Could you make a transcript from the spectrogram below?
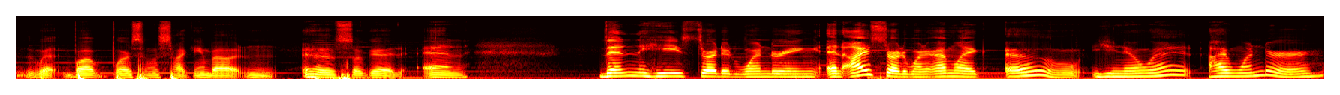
what Bob Larson was talking about, and it was so good. And then he started wondering, and I started wondering. I'm like, oh, you know what? I wonder.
